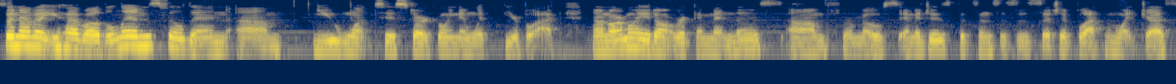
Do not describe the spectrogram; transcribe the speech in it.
So now that you have all the limbs filled in, um, you want to start going in with your black. Now normally I don't recommend this um, for most images, but since this is such a black and white dress,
